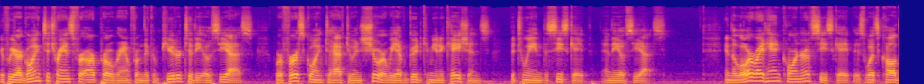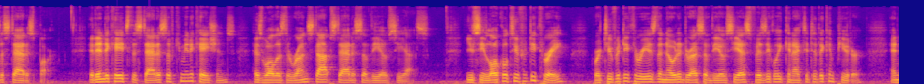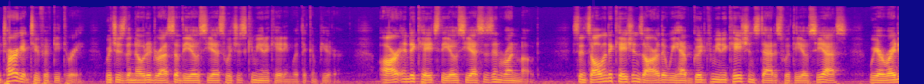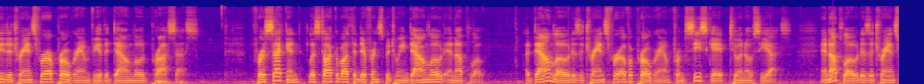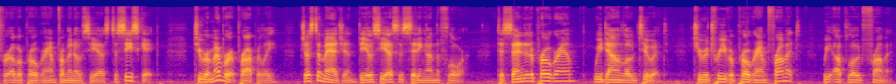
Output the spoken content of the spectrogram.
If we are going to transfer our program from the computer to the OCS, we're first going to have to ensure we have good communications between the Cscape and the OCS. In the lower right hand corner of Cscape is what's called the status bar. It indicates the status of communications as well as the run stop status of the OCS. You see local 253, where 253 is the node address of the OCS physically connected to the computer, and target 253, which is the node address of the OCS which is communicating with the computer. R indicates the OCS is in run mode. Since all indications are that we have good communication status with the OCS, we are ready to transfer our program via the download process. For a second, let's talk about the difference between download and upload. A download is a transfer of a program from Cscape to an OCS. An upload is a transfer of a program from an OCS to Cscape. To remember it properly, just imagine the OCS is sitting on the floor. To send it a program, we download to it. To retrieve a program from it, we upload from it.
